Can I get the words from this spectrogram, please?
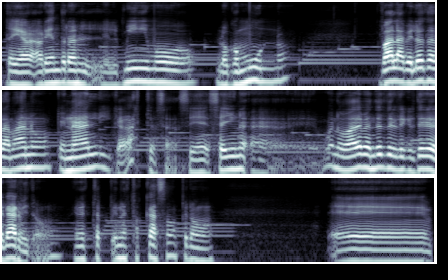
está ahí abriendo el, mínimo, lo común, ¿no? Va la pelota a la mano, penal y cagaste. O sea, si, hay una. Eh, bueno, va a depender del criterio del árbitro en estos casos, pero. Eh,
